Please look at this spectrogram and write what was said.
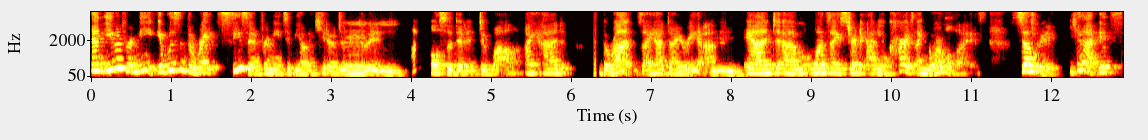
And even for me, it wasn't the right season for me to be on a ketogenic diet. Mm, Also didn't do well. I had the runs, I had diarrhea. mm, And um, once I started adding carbs, I normalized. So right. yeah, it's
